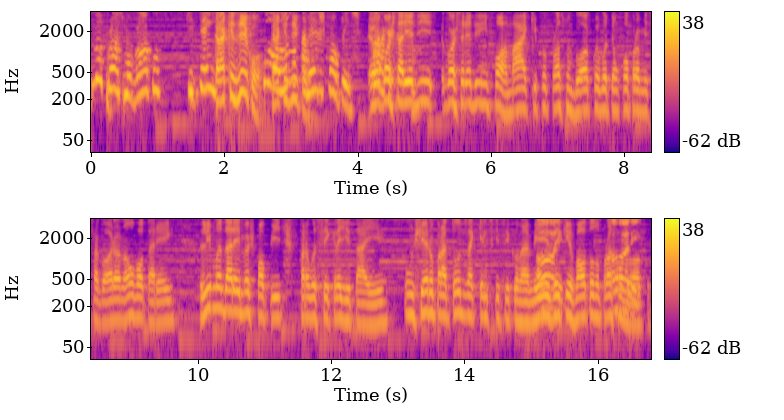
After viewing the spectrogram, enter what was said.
no próximo bloco, que tem Craque Zico, craque colou Zico. na mesa os palpites. Eu Fala, gostaria de, eu gostaria de informar que pro próximo bloco eu vou ter um compromisso agora, eu não voltarei. Lhe mandarei meus palpites para você acreditar aí. Um cheiro para todos aqueles que ficam na mesa Olha, e que voltam no próximo olha. bloco.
